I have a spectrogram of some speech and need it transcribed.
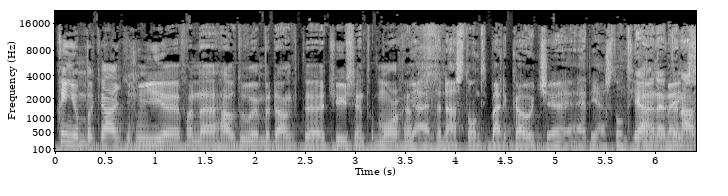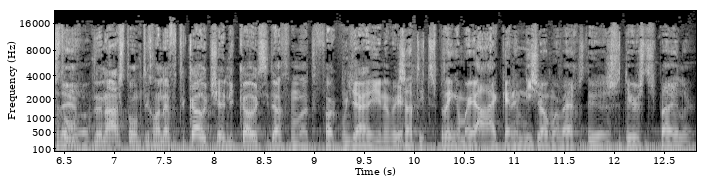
Ging je op een kaartje ging je, van uh, hou toe en bedankt, uh, cheers en tot morgen. Ja, en daarna stond hij bij de coach, Eddie. Stond hij ja, en daarna stond, daarna stond hij gewoon even te coachen. En die coach die dacht van, wat de fuck moet jij hier nou weer? Zat hij te springen, maar ja, hij kan hem niet zomaar wegsturen. Dat is de duurste speler.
